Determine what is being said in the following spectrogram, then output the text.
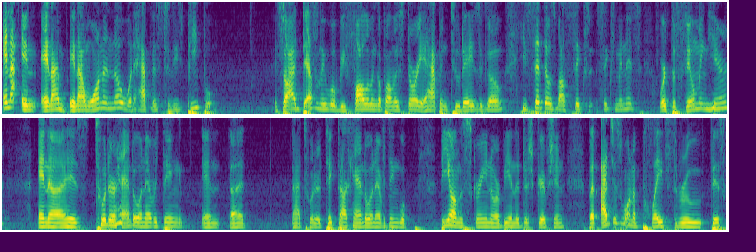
And I and, and I and I want to know what happens to these people. And so I definitely will be following up on this story. It happened two days ago. He said there was about six six minutes worth of filming here, and uh, his Twitter handle and everything, and uh, not Twitter, TikTok handle and everything will be on the screen or be in the description. But I just want to play through this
